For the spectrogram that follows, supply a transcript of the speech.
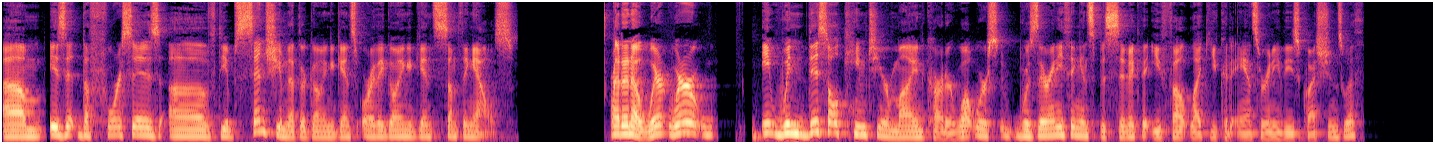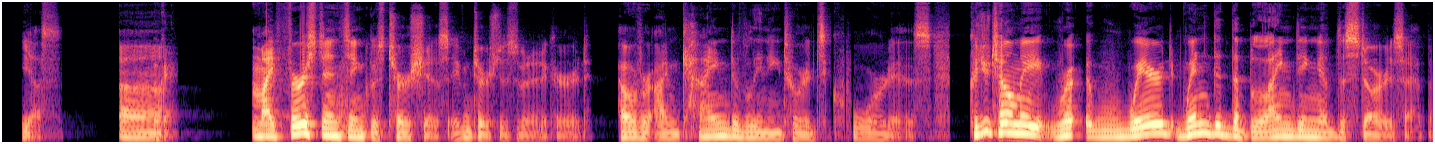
Um, is it the forces of the absentium that they're going against or are they going against something else? I don't know. Where where it, when this all came to your mind carter what were was there anything in specific that you felt like you could answer any of these questions with? Yes. Uh, okay. my first instinct was tertius even tertius when it occurred. However i'm kind of leaning towards quartus could you tell me where, where when did the blinding of the stars happen?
